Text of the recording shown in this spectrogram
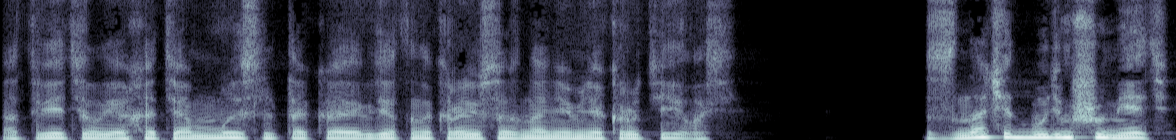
Ответил я, хотя мысль такая где-то на краю сознания у меня крутилась. Значит, будем шуметь.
